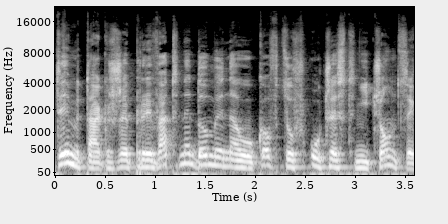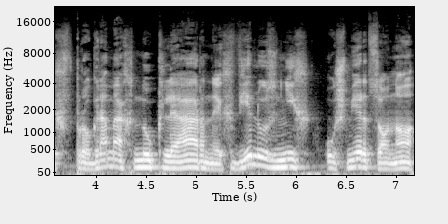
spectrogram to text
tym także prywatne domy naukowców uczestniczących w programach nuklearnych. Wielu z nich uśmiercono,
